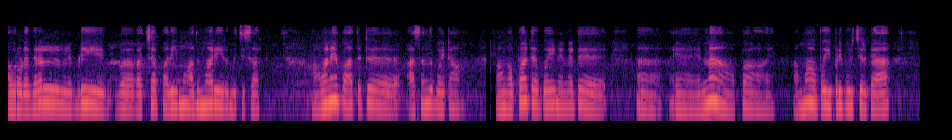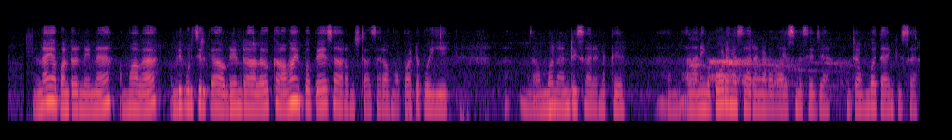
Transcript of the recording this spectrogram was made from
அவரோட விரல் எப்படி வ வச்சா பதியுமோ அது மாதிரி இருந்துச்சு சார். அவனே பார்த்துட்டு அசந்து போயிட்டான். அவங்க அப்பாட்ட போய் நின்றுட்டு என்ன அப்பா அம்மாவை போய் இப்படி பிடிச்சிருக்க? என்னய்யா பண்ணுற நின்று அம்மாவை இப்படி பிடிச்சிருக்க? அப்படின்ற அளவுக்கு அவன் இப்போ பேச ஆரம்பிச்சிட்டான் சார் அவங்க அப்பாட்ட போய். ரொம்ப நன்றி சார் எனக்கு. நீங்கள் போடுங்க சார் என்னோடய வாய்ஸ் மெசேஜை ரொம்ப தேங்க்யூ சார்.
